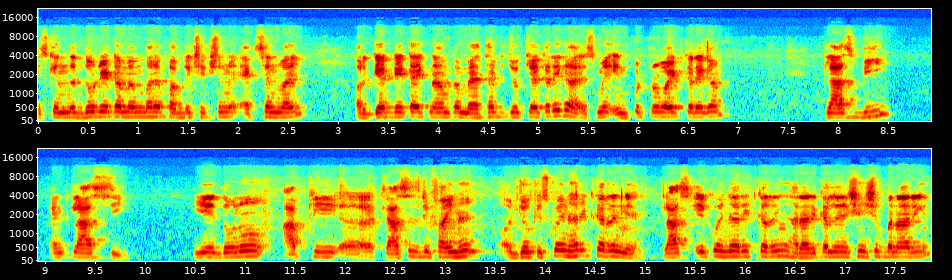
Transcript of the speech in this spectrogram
इसके अंदर दो डेटा मेंबर है पब्लिक सेक्शन में एक्स एंड वाई और गेट डेटा एक नाम का मेथड जो क्या करेगा? इसमें इनपुट प्रोवाइड करेगा। Class B and class C ये दोनों आपकी क्लासेस uh, डिफाइन है और जो किसको इनहेरिट कर रही हैं? क्लास ए को इनहेरिट कर रही हैं हरारिकल रिलेशनशिप बना रही हैं।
